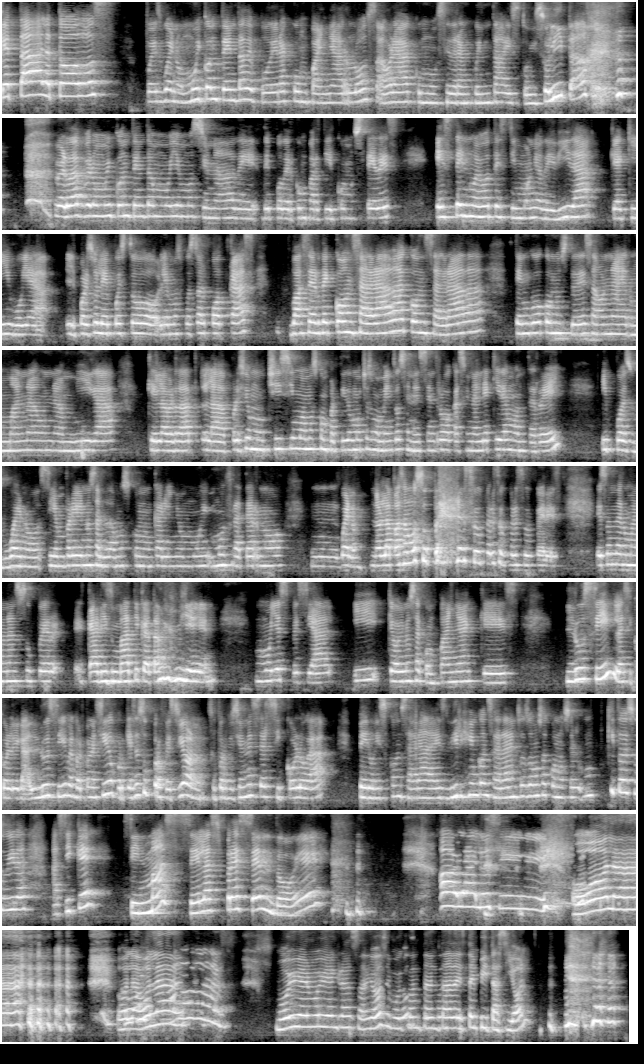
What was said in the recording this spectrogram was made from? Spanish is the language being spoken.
¿Qué tal a todos? Pues bueno, muy contenta de poder acompañarlos. Ahora, como se darán cuenta, estoy solita, ¿verdad? Pero muy contenta, muy emocionada de, de, poder compartir con ustedes este nuevo testimonio de vida que aquí voy a, por eso le he puesto, le hemos puesto al podcast, va a ser de consagrada, consagrada tengo con ustedes a una hermana, una amiga que la verdad la aprecio muchísimo. Hemos compartido muchos momentos en el centro vocacional de aquí de Monterrey. Y pues bueno, siempre nos saludamos con un cariño muy, muy fraterno. Mm, bueno, nos la pasamos súper, súper, súper, súper. Es, es una hermana súper carismática también, muy especial y que hoy nos acompaña, que es Lucy, la psicóloga Lucy, mejor conocido, porque esa es su profesión. Su profesión es ser psicóloga, pero es consagrada, es virgen consagrada. Entonces vamos a conocer un poquito de su vida. Así que, sin más, se las presento, ¿eh? hola, Lucy. Hola. hola, hola. Muy bien, muy bien, gracias a Dios y muy contenta de esta invitación.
